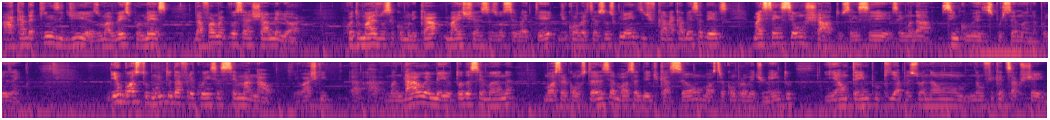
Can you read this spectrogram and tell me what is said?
A cada 15 dias, uma vez por mês, da forma que você achar melhor. Quanto mais você comunicar, mais chances você vai ter de converter os seus clientes, de ficar na cabeça deles, mas sem ser um chato, sem ser, sem mandar cinco vezes por semana, por exemplo. Eu gosto muito da frequência semanal. Eu acho que a, a mandar o e-mail toda semana mostra constância, mostra dedicação, mostra comprometimento e é um tempo que a pessoa não, não fica de saco cheio.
